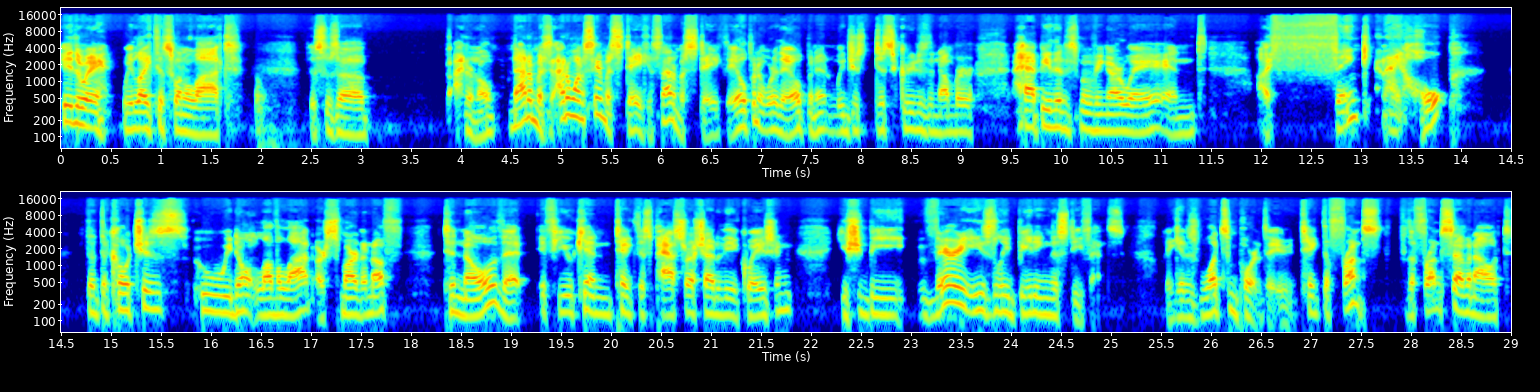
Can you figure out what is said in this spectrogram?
Either way, we like this one a lot. This was a, I don't know, not a mis- I don't want to say mistake. It's not a mistake. They open it where they open it. We just disagreed with the number. Happy that it's moving our way, and I think and I hope that the coaches who we don't love a lot are smart enough to know that if you can take this pass rush out of the equation, you should be very easily beating this defense. Like it is what's important that you take the front the front seven out,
